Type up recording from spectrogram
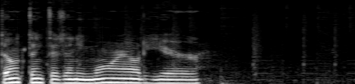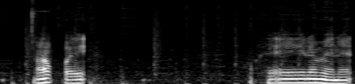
Don't think there's any more out here. Oh, wait. Wait a minute.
